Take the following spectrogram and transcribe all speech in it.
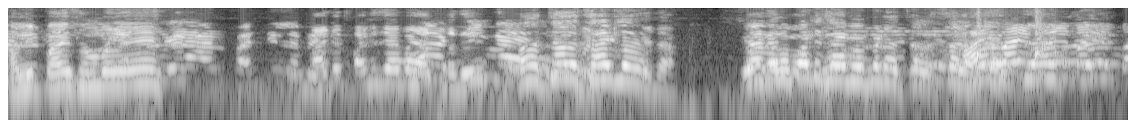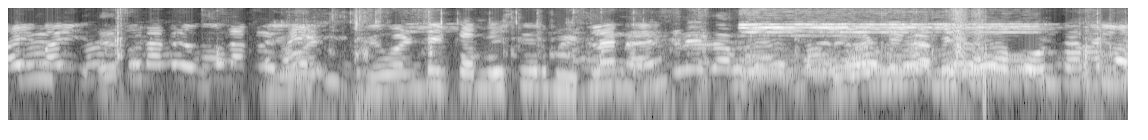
खाली पाय सांभाळ चला साईडला. साहेब बेटा चला चला. भिवंडी कमिशनर भेटला नाही भिवंडी कमिशनर फोन करायला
